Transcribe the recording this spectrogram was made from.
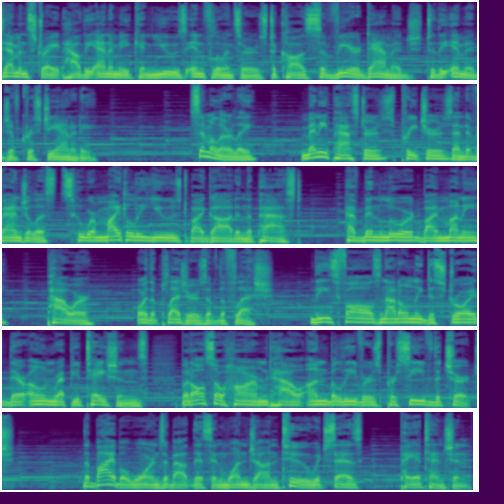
demonstrate how the enemy can use influencers to cause severe damage to the image of Christianity. Similarly, many pastors, preachers, and evangelists who were mightily used by God in the past have been lured by money, power, or the pleasures of the flesh. These falls not only destroyed their own reputations, but also harmed how unbelievers perceive the church. The Bible warns about this in 1 John 2, which says, Pay attention.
